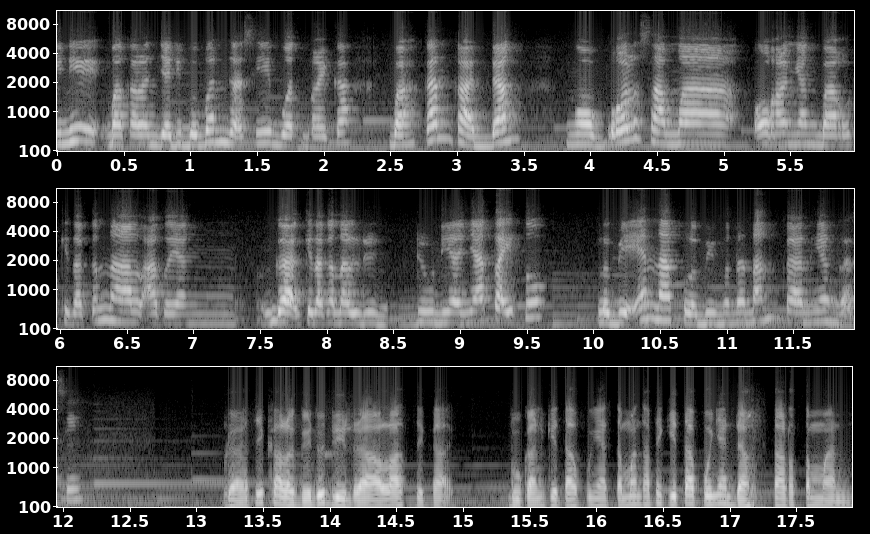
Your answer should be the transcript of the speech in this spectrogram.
Ini bakalan jadi beban nggak sih buat mereka? Bahkan kadang ngobrol sama orang yang baru kita kenal atau yang nggak kita kenal di dunia nyata itu lebih enak, lebih menenangkan ya nggak sih? Berarti kalau gitu diralat sih Kak, bukan kita punya teman tapi kita punya daftar teman.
